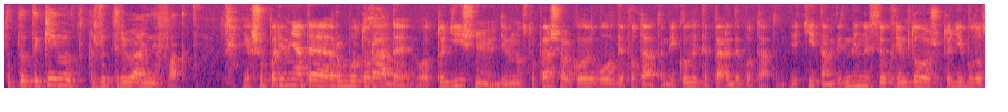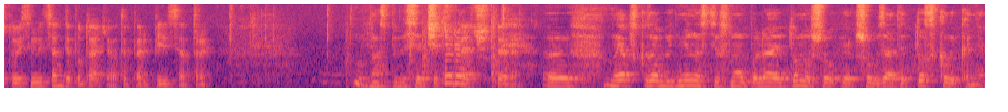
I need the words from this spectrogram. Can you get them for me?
Тобто такий, ну кажу, тривіальний факт. Якщо порівняти роботу ради, от тодішньої, 91-го, коли ви були депутатом, і коли тепер депутатом, які там відмінності, окрім того, що тоді було 180 депутатів, а тепер 53? Ну, у нас 54. 54. Е, Ну, я б сказав, відмінності в основному полягають в тому, що якщо взяти то скликання,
